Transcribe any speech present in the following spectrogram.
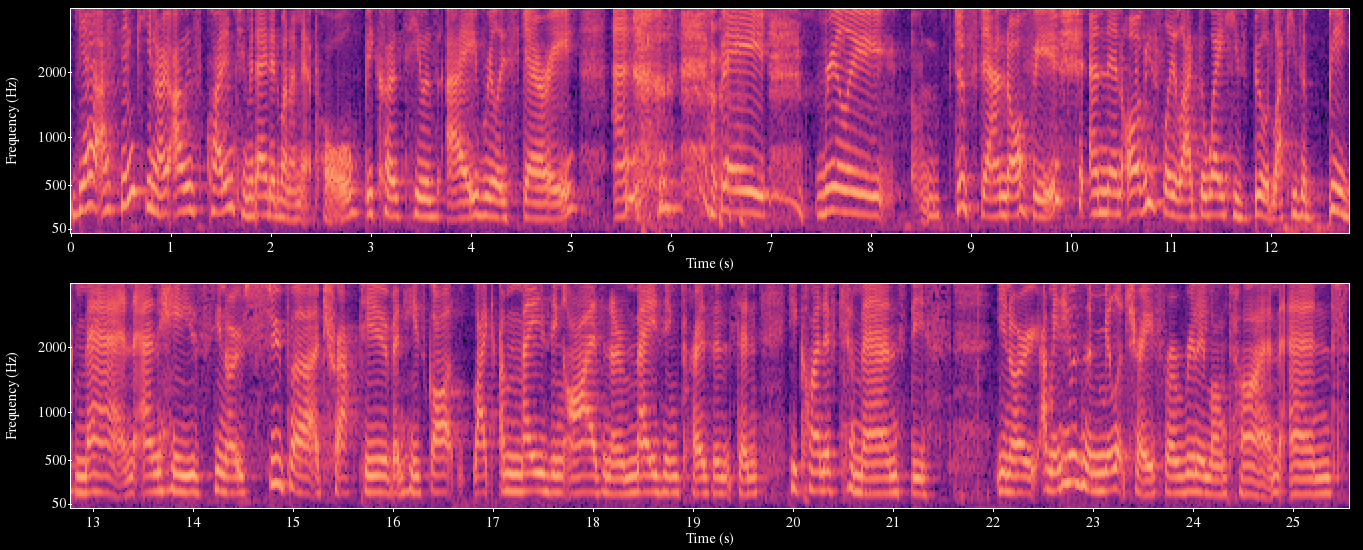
yeah, I think, you know, I was quite intimidated when I met Paul because he was A, really scary, and B, really just standoffish. And then obviously, like the way he's built, like he's a big man and he's, you know, super attractive and he's got like amazing eyes and an amazing presence and he kind of commands this, you know, I mean, he was in the military for a really long time and,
